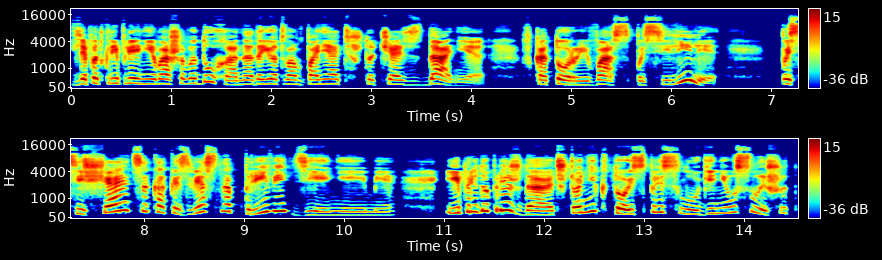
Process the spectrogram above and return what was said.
для подкрепления вашего духа она дает вам понять, что часть здания, в которой вас поселили, посещается, как известно, привидениями и предупреждает, что никто из прислуги не услышит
